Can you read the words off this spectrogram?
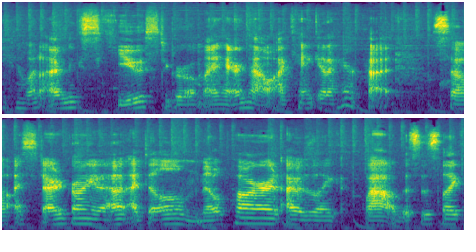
you know what, I have an excuse to grow my hair now. I can't get a haircut. So I started growing it out. I did a little middle part. I was like, wow, this is like,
